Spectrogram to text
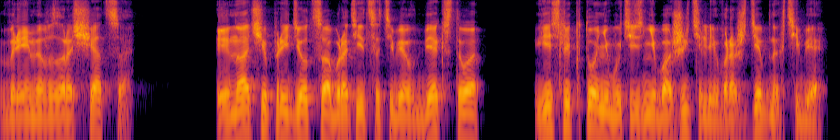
Время возвращаться. Иначе придется обратиться тебе в бегство, если кто-нибудь из небожителей, враждебных тебе,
